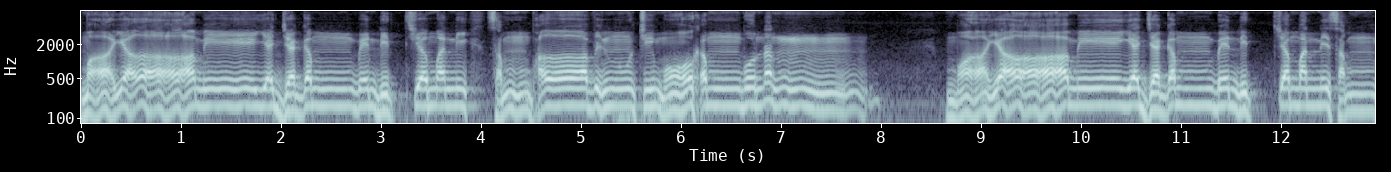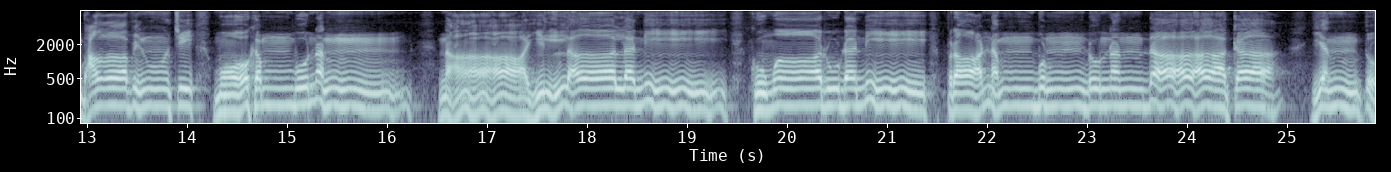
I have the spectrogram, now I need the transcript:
మాయామేయ జగంబె నిత్యమని సంభావించి మోహంబునన్. మాయామేయ జగంబె నిత్యమని సంభావించి మోహంబునన్. నా ఇల్లాలని కుమారుడని ప్రాణంబుండునందాక ఎంతో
